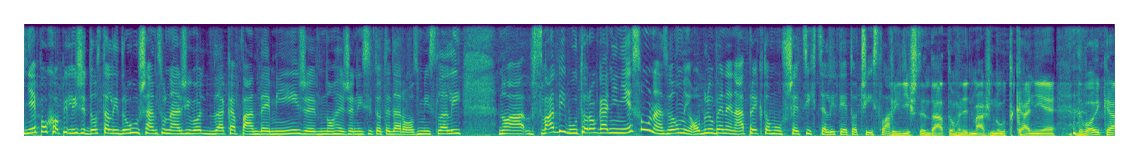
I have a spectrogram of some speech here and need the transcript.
nepochopili, že dostali druhú šancu na život vďaka pandémii, že mnohé ženy si to teda rozmysleli. No a svadby v útorok ani nie sú u nás veľmi obľúbené, napriek tomu všetci chceli tieto čísla. Vidíš ten dátum, hneď máš nutkanie. Dvojka,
